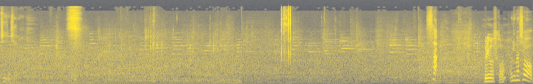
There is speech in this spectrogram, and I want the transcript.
神社降りますか？降りましょう。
